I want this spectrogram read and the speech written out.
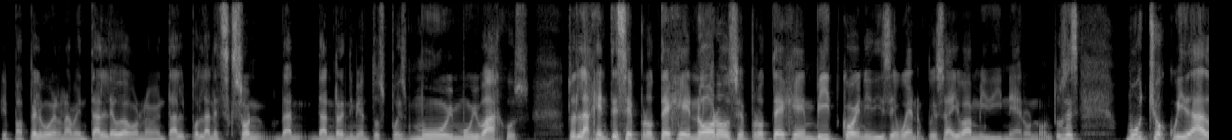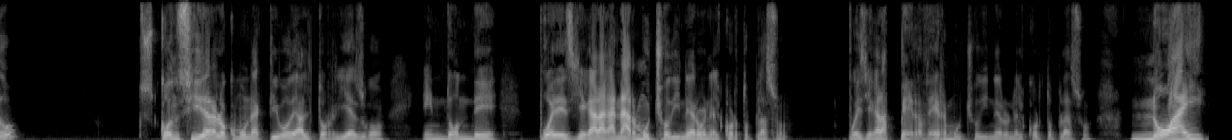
de papel gubernamental, deuda gubernamental, pues la neta es que son, dan, dan rendimientos pues muy, muy bajos. Entonces la gente se protege en oro, se protege en Bitcoin y dice, bueno, pues ahí va mi dinero, ¿no? Entonces, mucho cuidado, considéralo como un activo de alto riesgo en donde puedes llegar a ganar mucho dinero en el corto plazo, puedes llegar a perder mucho dinero en el corto plazo. No hay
